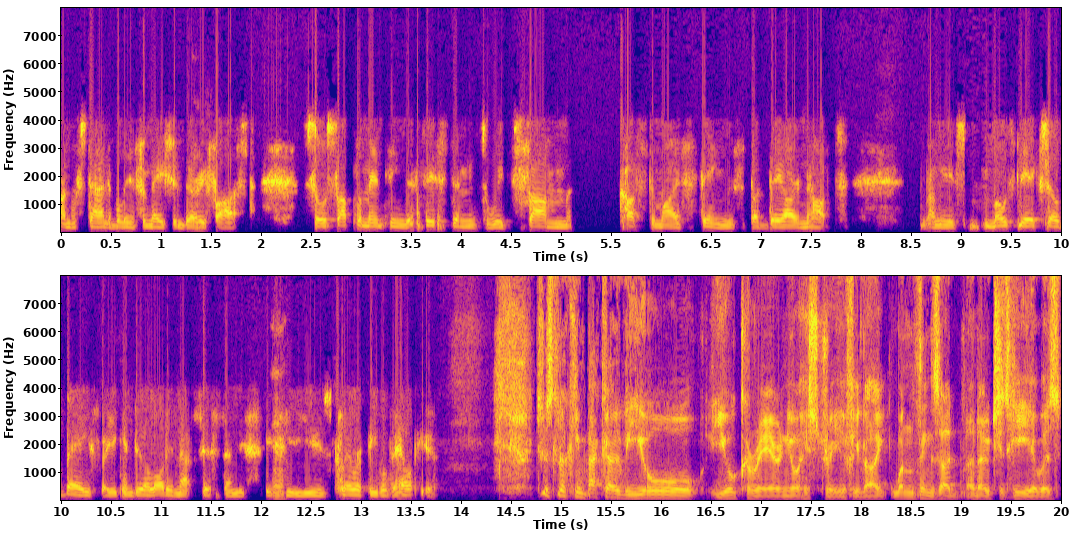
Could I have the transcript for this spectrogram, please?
understandable information very fast. So supplementing the systems with some customized things, but they are not I mean, it's mostly Excel based, but you can do a lot in that system if, if you use clever people to help you. Just looking back over your your career and your history, if you like, one of the things I, I noted here was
